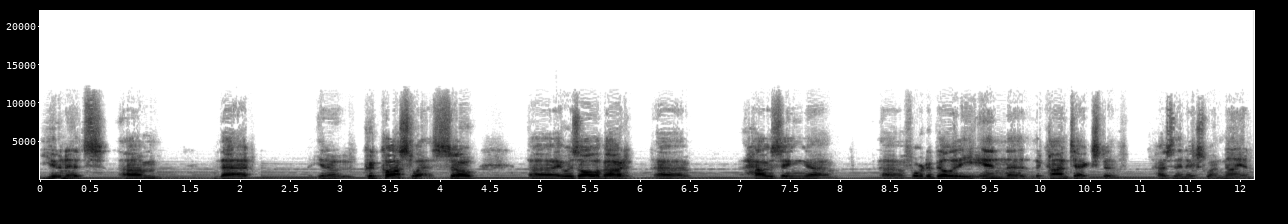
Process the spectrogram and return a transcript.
units um, that you know could cost less. So uh, it was all about uh, housing uh, uh affordability in the, the context of housing the next one million.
